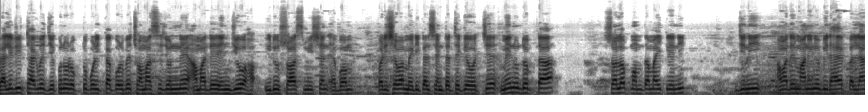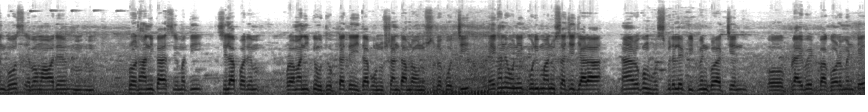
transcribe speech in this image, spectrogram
ভ্যালিডিটি থাকবে, যে কোনো রক্ত পরীক্ষা করবে ছ মাসের জন্যে। আমাদের এনজিও, ইডু শ্বাস মিশন এবং পরিষেবা মেডিকেল সেন্টার থেকে হচ্ছে। মেন উদ্যোক্তা সলভ মমতামাই ক্লিনিক। যিনি আমাদের মাননীয় বিধায়ক কল্যাণ ঘোষ এবং আমাদের প্রধানিকা শ্রীমতী শিলা পরে- প্রামাণিকের উদ্যোক্তাতে এই তাপ অনুষ্ঠানটা আমরা অনুষ্ঠিত করছি। এখানে অনেক গরিব মানুষ আছে যারা নানা রকম হসপিটালে ট্রিটমেন্ট করাচ্ছেন ও প্রাইভেট বা গভর্নমেন্টে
